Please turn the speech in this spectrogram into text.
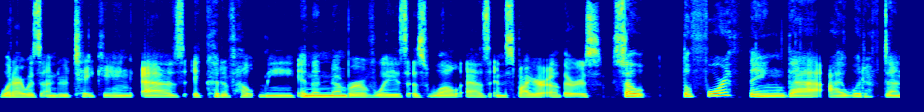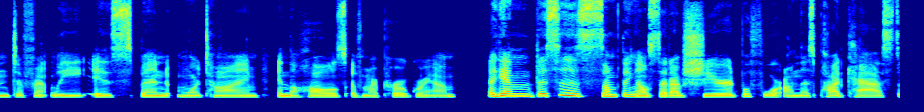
what I was undertaking, as it could have helped me in a number of ways as well as inspire others. So, the fourth thing that I would have done differently is spend more time in the halls of my program. Again, this is something else that I've shared before on this podcast,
